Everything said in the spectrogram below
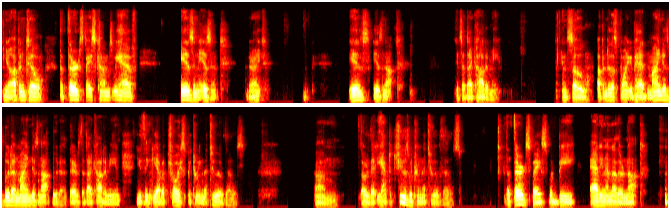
You know, up until the third space comes, we have is and isn't, right? Is, is not. It's a dichotomy. And so, up until this point, we've had mind is Buddha and mind is not Buddha. There's the dichotomy, and you think you have a choice between the two of those, um, or that you have to choose between the two of those. The third space would be adding another not.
